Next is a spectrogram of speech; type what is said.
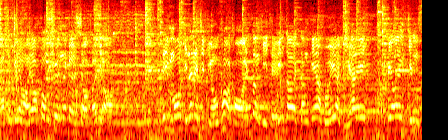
啊，这边哦要奉劝那个小朋友，你唔好今日这场看看的，转去摕恁兜的当家花啊，伫遐咧表演金狮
